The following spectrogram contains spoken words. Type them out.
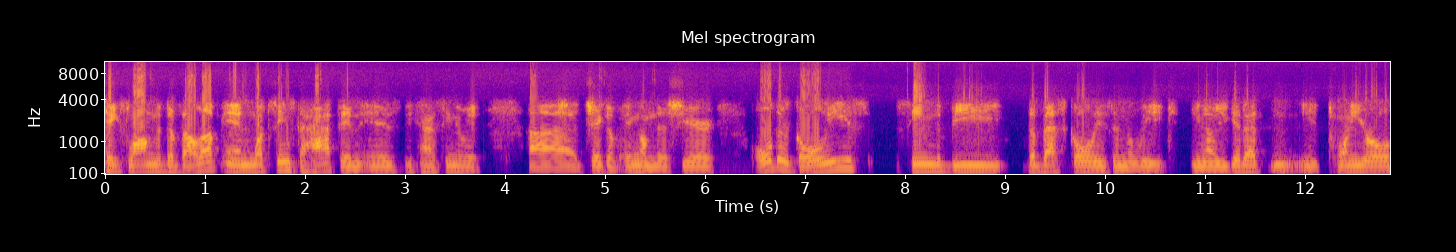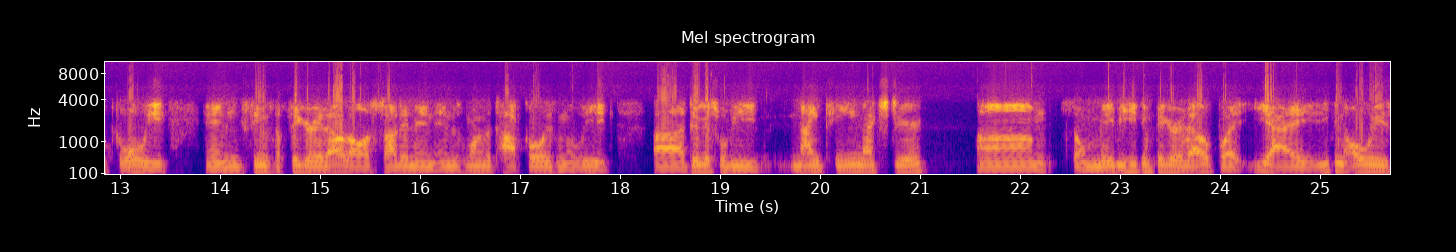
takes long to develop, and what seems to happen is you kind of seen it with uh, Jacob Ingham this year. Older goalies seem to be the best goalies in the league. You know, you get a 20 year old goalie, and he seems to figure it out all of a sudden, and, and is one of the top goalies in the league. Uh, Dugas will be 19 next year. Um, so maybe he can figure it out. But yeah, you can always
